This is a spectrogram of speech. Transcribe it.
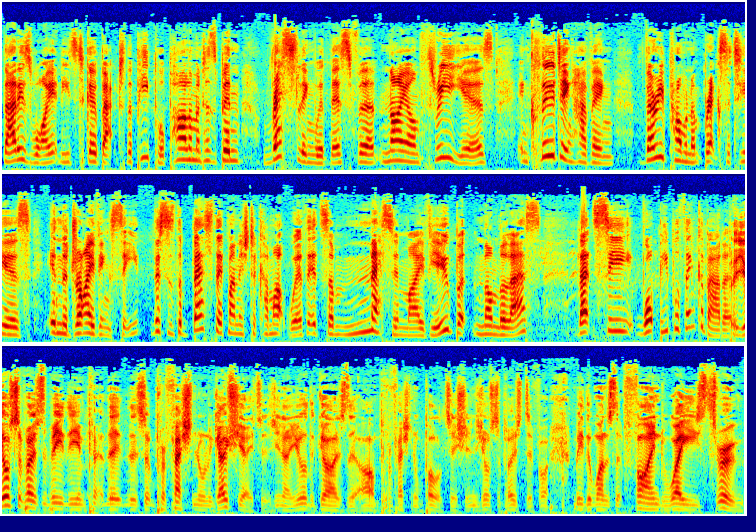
that is why it needs to go back to the people. Parliament has been wrestling with this for nigh on three years, including having very prominent Brexiteers in the driving seat. This is the best they've managed to come up with. It's a mess, in my view, but nonetheless, let's see what people think about it. But you're supposed to be the, the, the sort of professional negotiators. You know, you're the guys that are professional politicians. You're supposed to be the ones that find ways through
